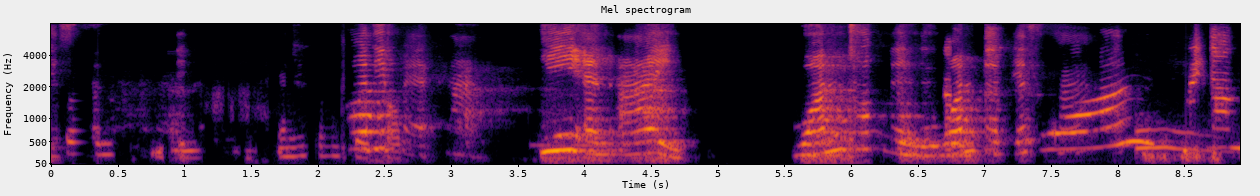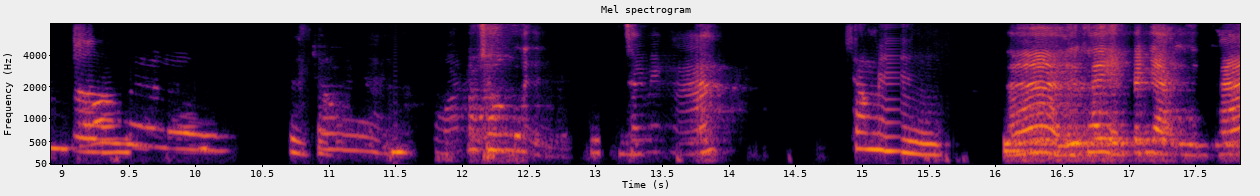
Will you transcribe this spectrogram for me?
es นะคะอันนี้เป็นข้อที่แปดค่ะ he and I want ช่องหนึ่งหรือ want เติม s คะไม่ต้องเติมช่อง want ช่องหนึ่งใช่ไหมคะช่องหนึ่งอ่าหรือใครเห็นเป็นอย่างอื่นคะ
